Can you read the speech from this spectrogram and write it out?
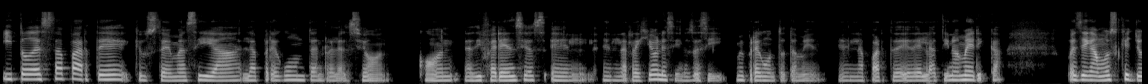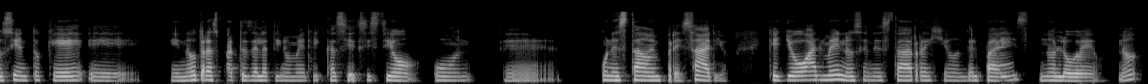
Y toda esta parte que usted me hacía la pregunta en relación con las diferencias en, las regiones, y no sé si me pregunto también en la parte de, Latinoamérica, pues digamos que yo siento que eh, en otras partes de Latinoamérica sí existió un, eh, un estado empresario, que yo al menos en esta región del país no lo veo, ¿no?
